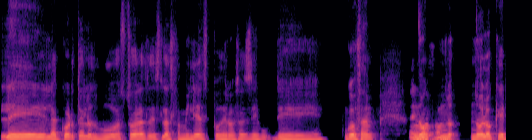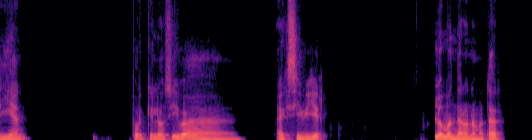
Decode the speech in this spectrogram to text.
le- la corte de los búhos, todas las, las familias poderosas de, de Gotham, no, Gotham. no, no lo querían porque los iba a, a exhibir, lo mandaron a matar.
